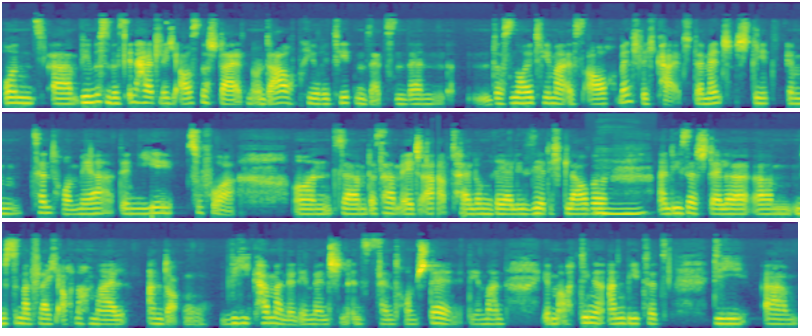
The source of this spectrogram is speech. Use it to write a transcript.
Und äh, wie müssen wir es inhaltlich ausgestalten und da auch Prioritäten setzen, denn das neue Thema ist auch Menschlichkeit. Der Mensch steht im Zentrum mehr denn je zuvor. Und ähm, das haben HR-Abteilungen realisiert. Ich glaube, mhm. an dieser Stelle ähm, müsste man vielleicht auch nochmal andocken. Wie kann man denn den Menschen ins Zentrum stellen, indem man eben auch Dinge anbietet, die ähm,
